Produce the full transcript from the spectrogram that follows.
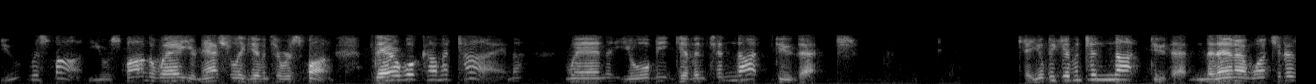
you respond. You respond the way you're naturally given to respond. There will come a time when you will be given to not do that. Okay, you'll be given to not do that. And then I want you to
